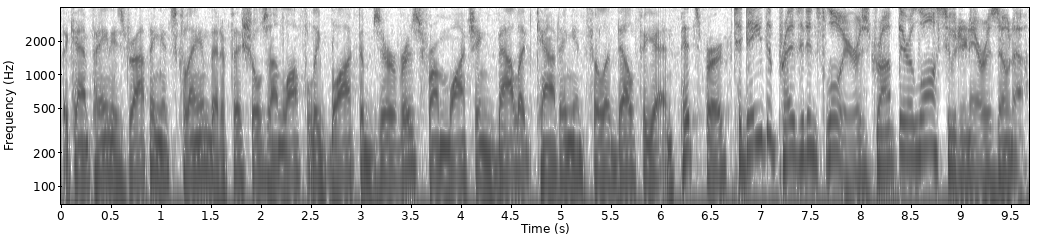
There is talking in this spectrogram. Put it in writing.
The campaign is dropping its claim that officials unlawfully blocked observers from watching ballot counting in Philadelphia and Pittsburgh. Today, the president's lawyers dropped their lawsuit in Arizona,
